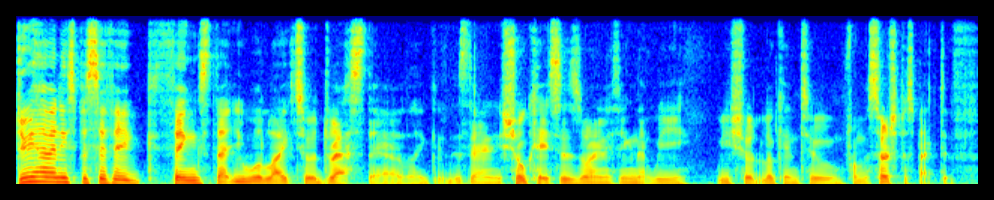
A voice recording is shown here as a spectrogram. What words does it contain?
Do you have any specific things that you would like to address there? Like, is there any showcases or anything that we, we should look into from a search perspective?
